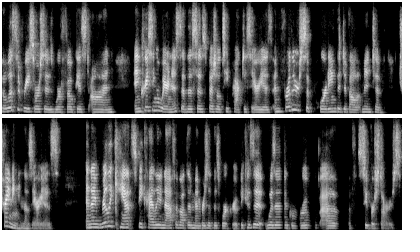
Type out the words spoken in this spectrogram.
The list of resources were focused on increasing awareness of the subspecialty practice areas and further supporting the development of training in those areas. And I really can't speak highly enough about the members of this work group because it was a group of superstars.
